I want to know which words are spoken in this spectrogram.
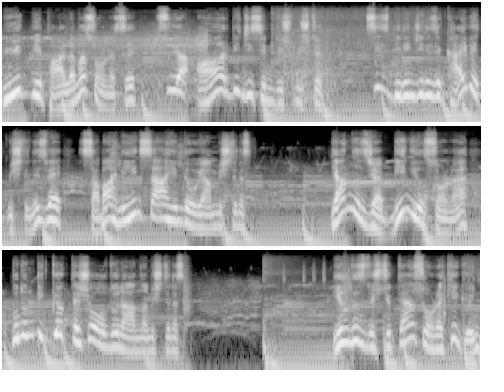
Büyük bir parlama sonrası suya ağır bir cisim düşmüştü. Siz bilincinizi kaybetmiştiniz ve sabahleyin sahilde uyanmıştınız. Yalnızca bin yıl sonra bunun bir göktaşı olduğunu anlamıştınız. Yıldız düştükten sonraki gün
